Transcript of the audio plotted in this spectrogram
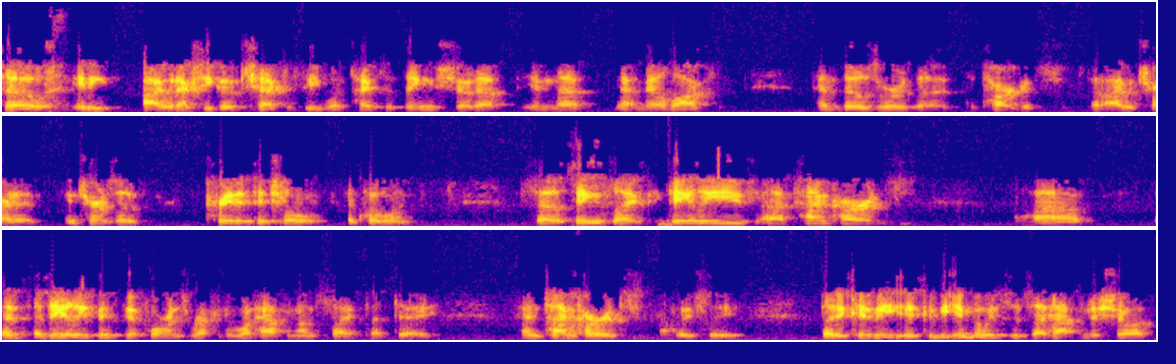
So any, I would actually go check to see what types of things showed up in that, that mailbox, and those were the, the targets that I would try to, in terms of create a digital equivalent. So things like dailies, uh, time cards, Uh, a, a, daily is basically a foreman's record of what happened on site that day, and time cards, obviously. But it could be it could be invoices that happen to show up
